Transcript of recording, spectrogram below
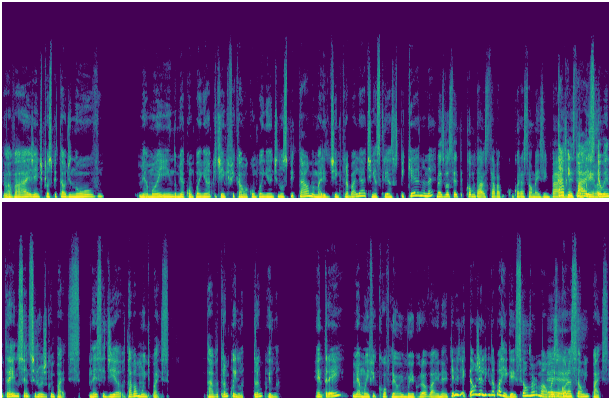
ela vai, a gente, pro hospital de novo. Minha mãe indo me acompanhar, porque tinha que ficar um acompanhante no hospital. Meu marido tinha que trabalhar, tinha as crianças pequenas, né? Mas você, como tava? Você estava com o coração mais em paz? Tava em paz. tranquila? Eu entrei no centro cirúrgico em paz. Nesse dia, eu tava muito em paz. Tava tranquila, tranquila. Entrei, minha mãe ficou, falei, ai, mãe, agora vai, né? Aquele dá um gelinho na barriga, isso é o normal, mas É. o coração em paz.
